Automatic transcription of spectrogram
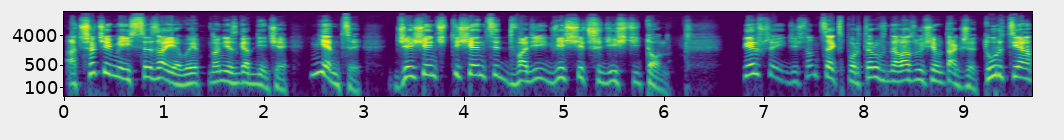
a trzecie miejsce zajęły, no nie zgadniecie, Niemcy 10 230 ton. W pierwszej dziesiątce eksporterów znalazły się także Turcja,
